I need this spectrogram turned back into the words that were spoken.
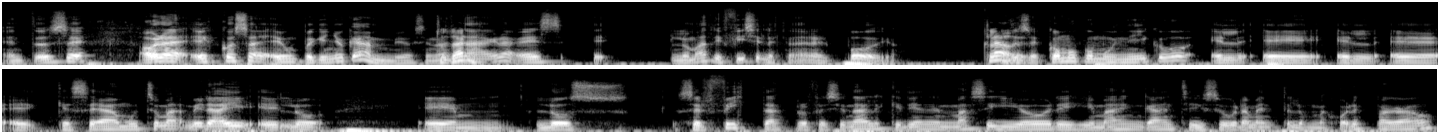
Entonces, ahora es cosa, es un pequeño cambio, si no es nada grave, es, eh, lo más difícil es tener el podio. Claro. Entonces, ¿cómo comunico el, eh, eh, que sea mucho más... Mira, ahí eh, lo, em, los surfistas profesionales que tienen más seguidores y más enganches y seguramente los mejores pagados,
